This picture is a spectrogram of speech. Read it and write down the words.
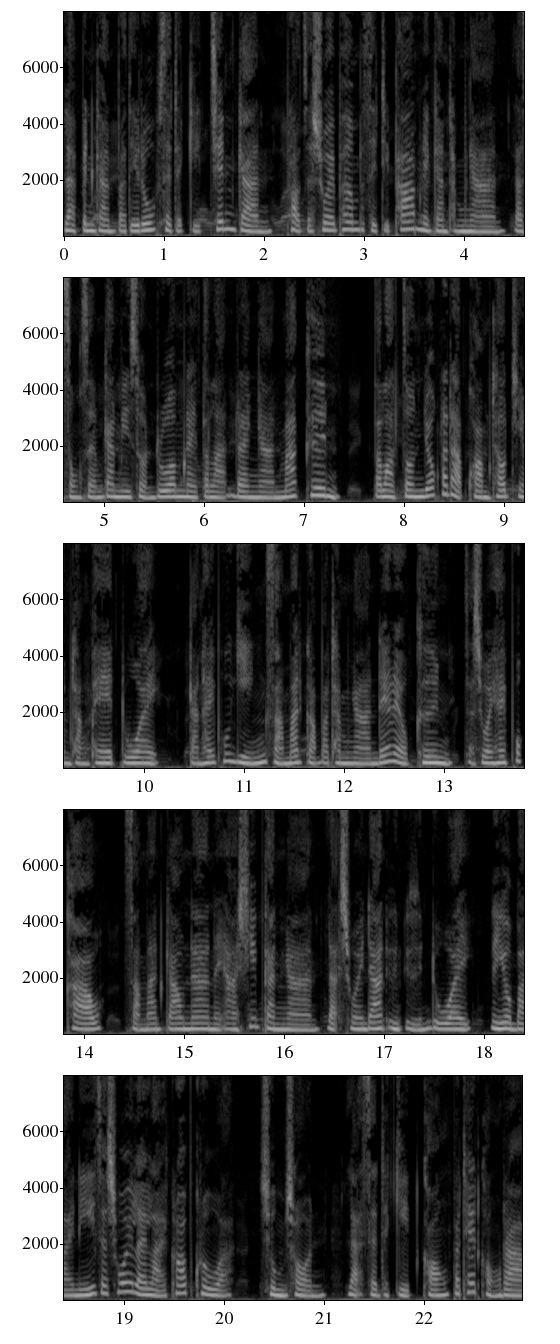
และเป็นการปฏิรูปเศรษฐกิจเช่นกัน เพราะจะช่วยเพิ่มประสิทธิภาพในการทำงาน และส่งเสริมการมีส่วนร่วมในตลาดแรงงานมากขึ้น ตลอดจนยกระดับความเท่าเทียมทางเพศด้วย การให้ผู้หญิงสามารถกลับมาทำงานได้เร็วขึ้น จะช่วยให้พวกเขาสามารถก้าวหน้าในอาชีพการงาน และช่วยด้านอื่น ๆ ด้วย นโยบายนี้จะช่วยหลาย ๆ ครอบครัว ชุมชน และเศรษฐกิจของประเทศของเรา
